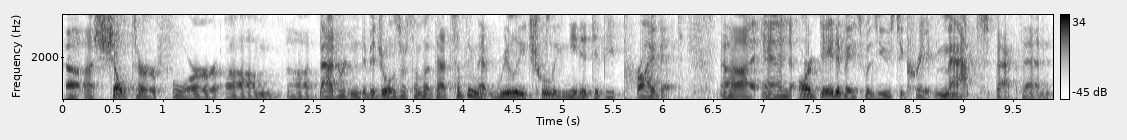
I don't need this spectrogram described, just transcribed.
a shelter for um, uh, battered individuals or something like that, something that really truly needed to be private. Uh, and our database was used to create maps back then.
